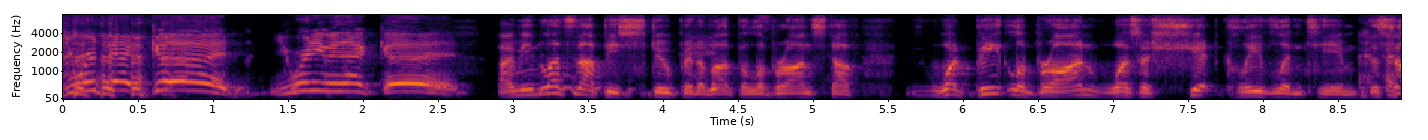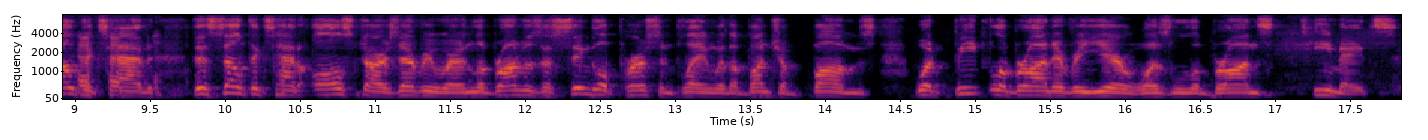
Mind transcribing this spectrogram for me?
you weren't that good. You weren't even that good. I mean, let's not be stupid about the LeBron stuff. What beat LeBron was a shit Cleveland team. The Celtics had the Celtics had all stars everywhere, and LeBron was a single person playing with a bunch of bums. What beat LeBron every year was LeBron's teammates.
